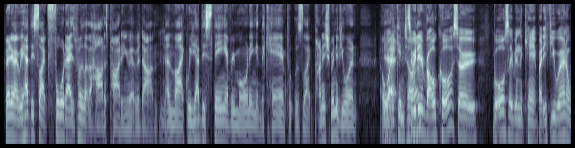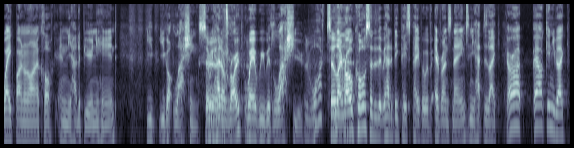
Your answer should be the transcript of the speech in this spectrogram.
But anyway, we had this like four days, probably like the hardest partying we've ever done. And like we had this thing every morning in the camp. It was like punishment if you weren't awake in time. So we did roll call. So we're all sleeping in the camp, but if you weren't awake by nine o'clock and you had a beer in your hand, you, you got lashings. So we had a rope where we would lash you. What? So like roll call, so that we had a big piece of paper with everyone's names, and you had to like, all right, Falcon, you'd be like,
